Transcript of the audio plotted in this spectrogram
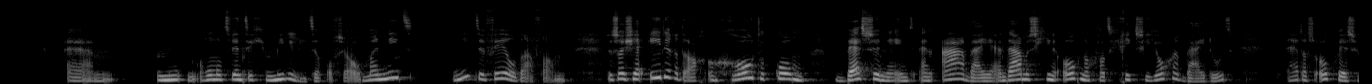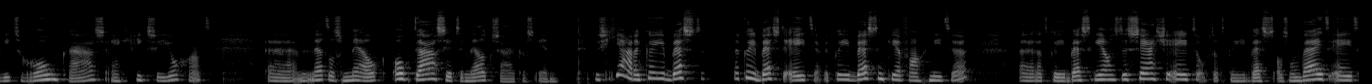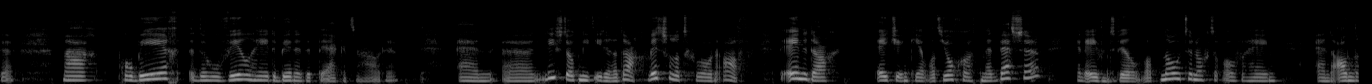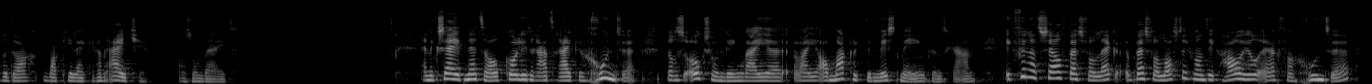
um, ehm, 120 milliliter of zo, maar niet, niet te veel daarvan. Dus als jij iedere dag een grote kom bessen neemt en aardbeien en daar misschien ook nog wat Griekse yoghurt bij doet, hè, dat is ook weer zoiets, roomkaas en Griekse yoghurt, uh, net als melk, ook daar zitten melksuikers in. Dus ja, dan kun je best, dan kun je best eten, daar kun je best een keer van genieten. Uh, dat kun je best een keer als dessertje eten of dat kun je best als ontbijt eten. Maar probeer de hoeveelheden binnen de perken te houden. En uh, liefst ook niet iedere dag. Wissel het gewoon af. De ene dag eet je een keer wat yoghurt met bessen en eventueel wat noten nog eroverheen. En de andere dag bak je lekker een eitje als ontbijt. En ik zei het net al, koolhydraatrijke groenten. Dat is ook zo'n ding waar je, waar je al makkelijk de mist mee in kunt gaan. Ik vind dat zelf best wel, lekker, best wel lastig, want ik hou heel erg van groenten.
